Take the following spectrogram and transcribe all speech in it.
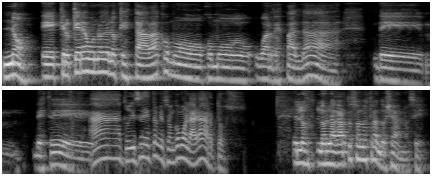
No, eh, creo que era uno de los que estaba como, como guardaespaldas de, de este. Ah, tú dices esto que son como lagartos. Los, lagartos son los trandoyanos, sí.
